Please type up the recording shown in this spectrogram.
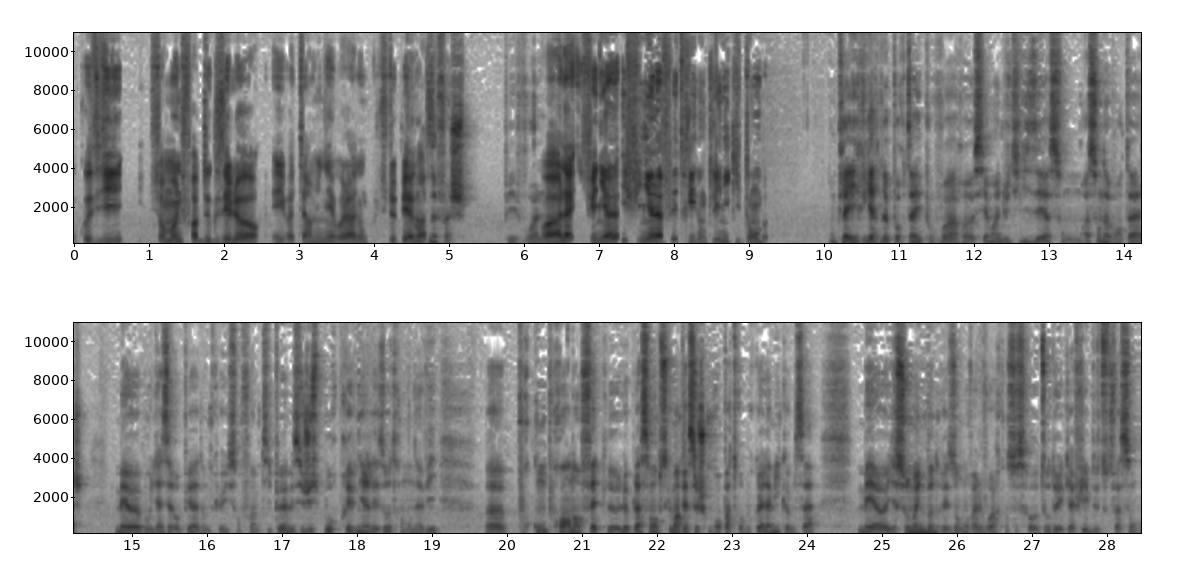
Donc Ozzy, sûrement une frappe de Xelor et il va terminer, voilà, donc plus de PA grâce. 49 HP, voilà. Voilà, il finit, à la, il finit à la flétrie, donc Lenny qui tombe. Donc là, il regarde le portail pour voir euh, s'il y a moyen de l'utiliser à son, à son avantage. Mais euh, bon, il a 0 PA, donc euh, il s'en fout un petit peu. Mais c'est juste pour prévenir les autres, à mon avis. euh, pour comprendre en fait le, le placement. Parce que moi, perso, je comprends pas trop pourquoi elle a mis comme ça. Mais euh, il y a sûrement une bonne raison. On va le voir quand ce sera autour de l'EK Flip de toute façon.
